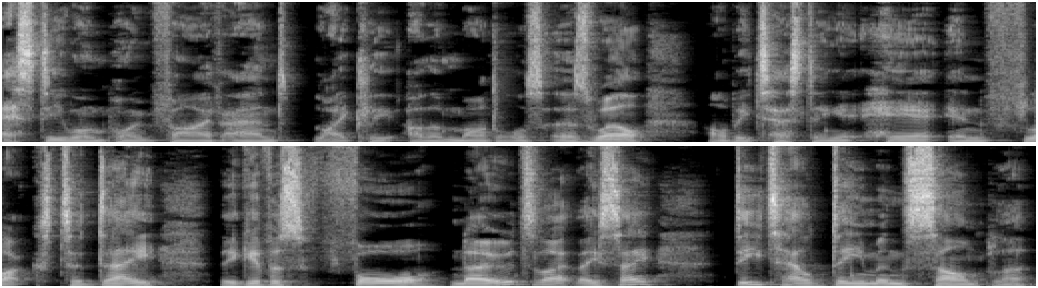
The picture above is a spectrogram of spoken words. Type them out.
SD 1.5 and likely other models as well. I'll be testing it here in Flux today. They give us four nodes, like they say, detailed daemon sampler,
